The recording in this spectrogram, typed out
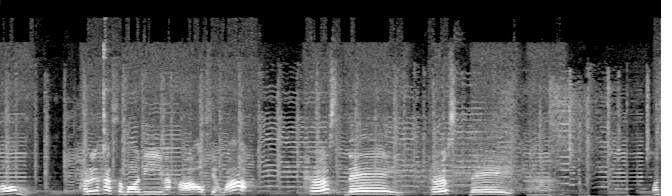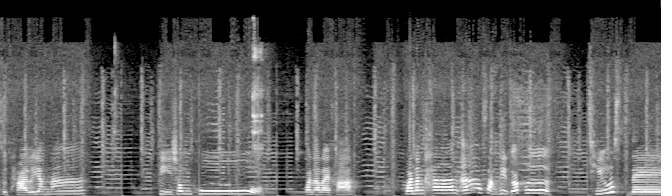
ส้ม พฤหัสบดีนะคะ ออกเสียงว่า Thursday Thursday วันสุดท้ายหรือยังนะ สีชมพู วันอะไรคะ วันอังคาร อ้าวสังผิดก็คือ Tuesday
